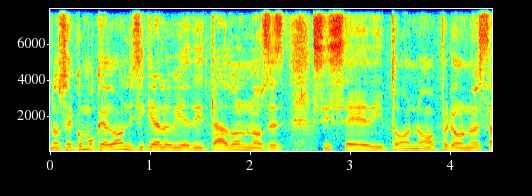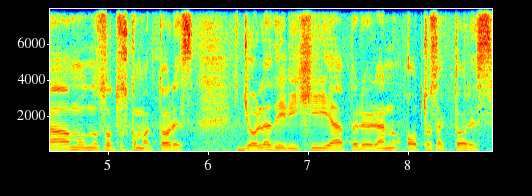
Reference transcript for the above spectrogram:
no sé cómo quedó, ni siquiera lo había editado, no sé si se editó o no, pero no estábamos nosotros como actores. Yo la dirigía, pero eran otros actores.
